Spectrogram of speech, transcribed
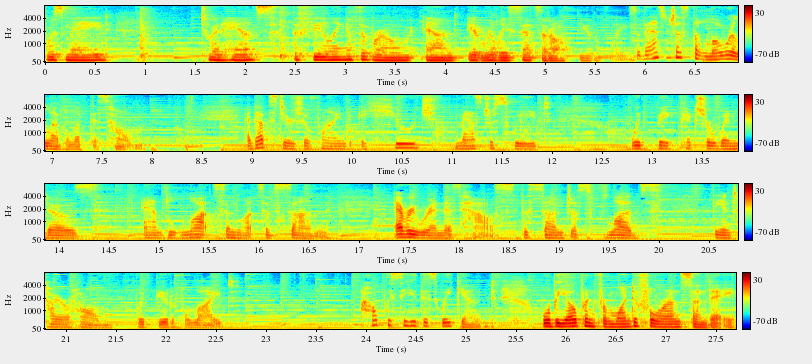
was made to enhance the feeling of the room and it really sets it off beautifully. So that's just the lower level of this home. And upstairs you'll find a huge master suite with big picture windows and lots and lots of sun everywhere in this house. The sun just floods the entire home with beautiful light. I hope we see you this weekend. We'll be open from 1 to 4 on Sunday.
